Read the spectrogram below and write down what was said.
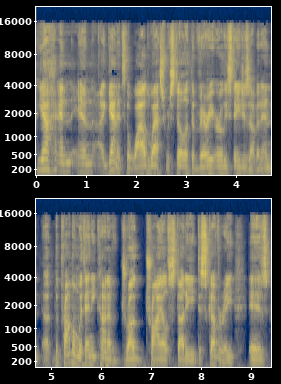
yeah, and and again, it's the Wild West. We're still at the very early stages of it, and uh, the problem with any kind of drug trial, study, discovery is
